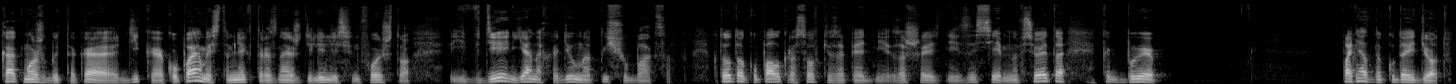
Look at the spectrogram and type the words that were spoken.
как может быть такая дикая окупаемость? Там некоторые, знаешь, делились инфой, что в день я находил на тысячу баксов. Кто-то окупал кроссовки за 5 дней, за 6 дней, за 7. Но все это как бы понятно, куда идет.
